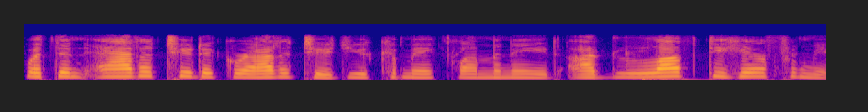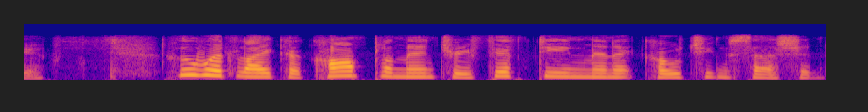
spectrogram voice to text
With an attitude of gratitude, you can make lemonade. I'd love to hear from you. Who would like a complimentary 15 minute coaching session?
